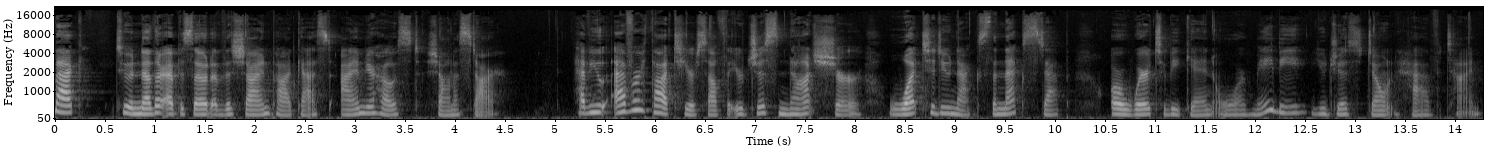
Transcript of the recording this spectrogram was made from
back to another episode of the Shine Podcast. I am your host, Shanna Starr. Have you ever thought to yourself that you're just not sure what to do next, the next step, or where to begin, or maybe you just don't have time?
